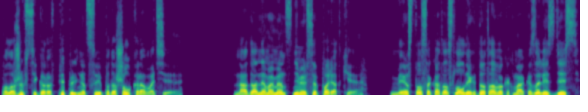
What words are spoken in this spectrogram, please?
положив сигару в пепельницу и подошёл к кровати. «На данный момент с ними всё в порядке. Мистосак отослал их до того, как мы оказались здесь.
